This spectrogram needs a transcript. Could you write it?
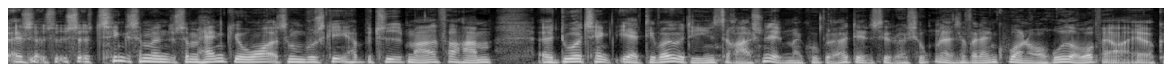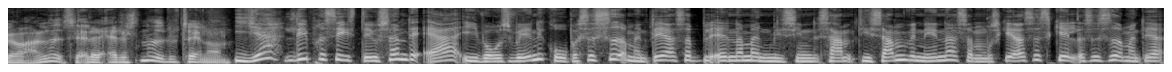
altså så, så, ting, som, som han gjorde, og som måske har betydet meget for ham, øh, du har tænkt, ja, det var jo det eneste rationelle, man kunne gøre i den situation. Altså, hvordan kunne han overhovedet overveje at gøre anderledes? Er, er det sådan noget, du taler om? Ja, lige præcis. Det er jo sådan, det er i vores vennegrupper. Så sidder man der, og så ender man med sine, de samme veninder, som måske også er skilt, og så sidder man der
